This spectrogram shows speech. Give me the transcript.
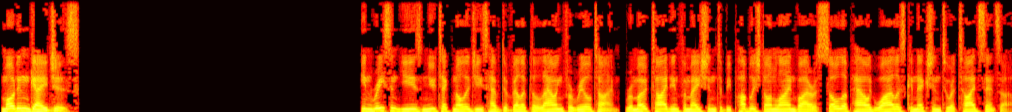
Modern gauges In recent years new technologies have developed allowing for real-time, remote tide information to be published online via a solar-powered wireless connection to a tide sensor.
